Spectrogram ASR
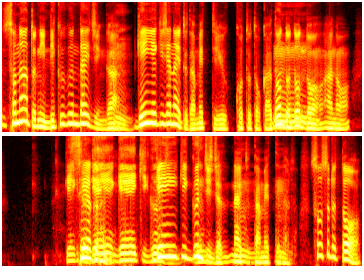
その後に陸軍大臣がうん。現役じゃないとダメっていうこととか、どんどんどんどん、あの現役制約現役現役軍現人じゃないとダメってなる。そうすると、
